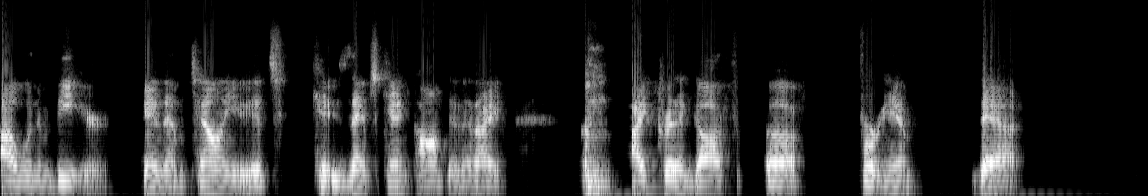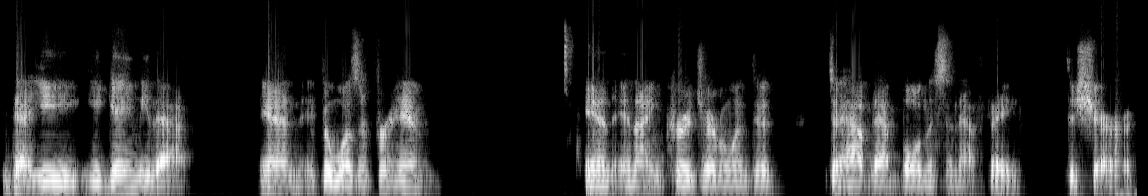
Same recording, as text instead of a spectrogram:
I wouldn't be here. And I'm telling you, it's his name's Ken Compton, and I I credit God for, uh, for him that that he he gave me that. And if it wasn't for him, and and I encourage everyone to to have that boldness and that faith to share it.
